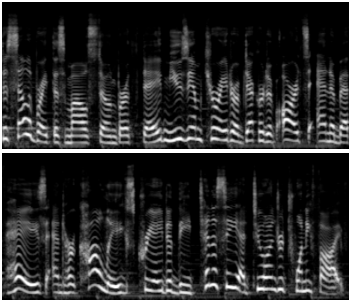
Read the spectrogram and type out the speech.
To celebrate this milestone birthday, Museum Curator of Decorative Arts Annabeth Hayes and her colleagues created the Tennessee at 225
